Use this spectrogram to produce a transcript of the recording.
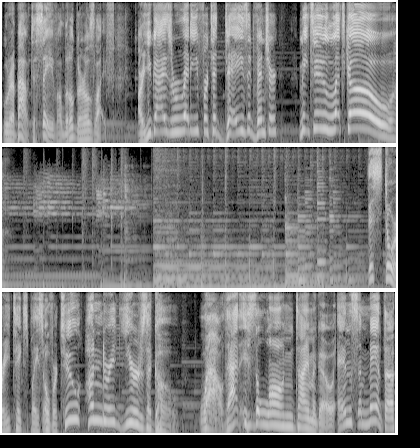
who are about to save a little girl's life. Are you guys ready for today's adventure? Me too, let's go! This story takes place over 200 years ago. Wow, that is a long time ago, and Samantha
